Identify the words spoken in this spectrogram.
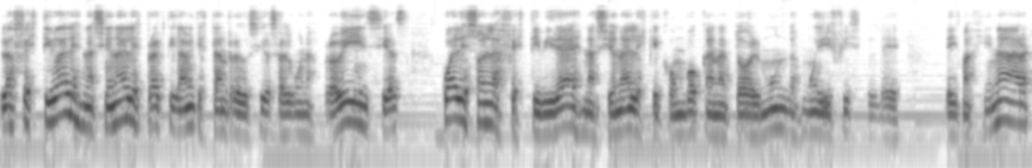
los festivales nacionales prácticamente están reducidos a algunas provincias. ¿Cuáles son las festividades nacionales que convocan a todo el mundo? Es muy difícil de imaginar.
